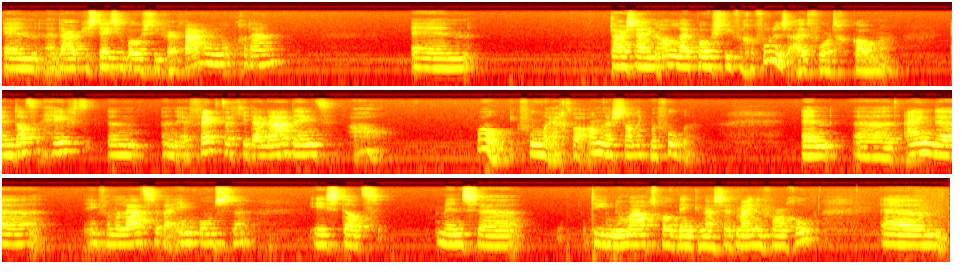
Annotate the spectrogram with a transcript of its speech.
En uh, daar heb je steeds een positieve ervaring in opgedaan. En daar zijn allerlei positieve gevoelens uit voortgekomen. En dat heeft een, een effect dat je daarna denkt: oh, wow, ik voel me echt wel anders dan ik me voelde. En uh, het einde, een van de laatste bijeenkomsten, is dat mensen die normaal gesproken denken: nou, zet mij niet voor een groep, um,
